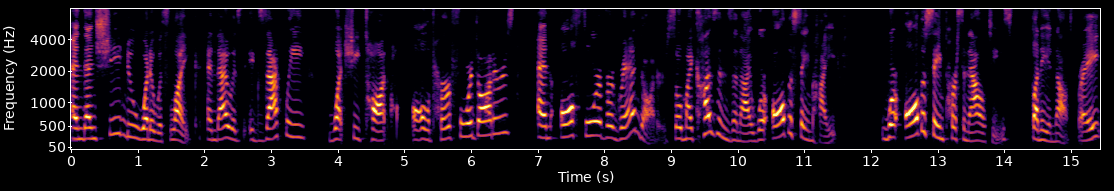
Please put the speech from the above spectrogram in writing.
And then she knew what it was like. And that was exactly what she taught all of her four daughters and all four of her granddaughters. So my cousins and I were all the same height. We're all the same personalities, funny enough, right?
